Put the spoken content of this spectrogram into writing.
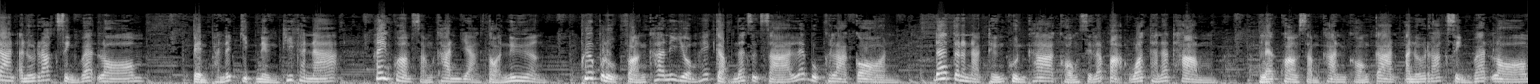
การอนุรักษ์สิ่งแวดล้อม เป็นพันธกิจหนึ่งที่คณะให้ความสำคัญอย่างต่อเนื่อง เพื่อปลูกฝังค่านิยมให้กับนักศึกษาและบุคลากร ได้ตระหนักถึงคุณค่าของศิลปะวัฒนธรรม และความสำคัญของการอนุรักษ์สิ่งแวดล้อม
